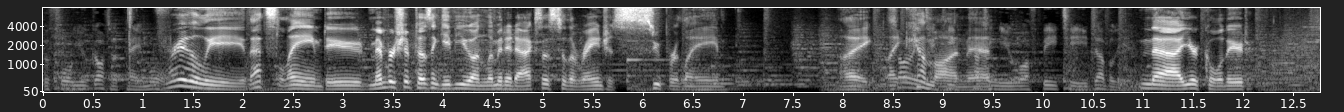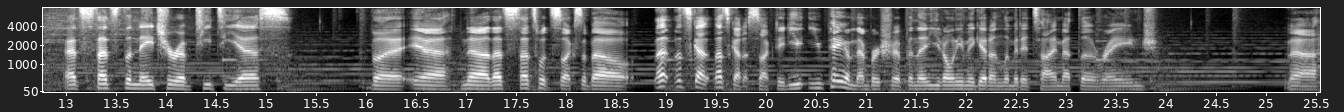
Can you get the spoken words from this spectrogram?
before you gotta pay more. Really, that's lame, dude. Membership doesn't give you unlimited access to the range. It's super lame. Like, like, Sorry come on, man. You off BTW. Nah, you're cool, dude. That's that's the nature of TTS. But yeah, no, that's that's what sucks about that. That's got that's gotta suck, dude. You you pay a membership and then you don't even get unlimited time at the range. Nah,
